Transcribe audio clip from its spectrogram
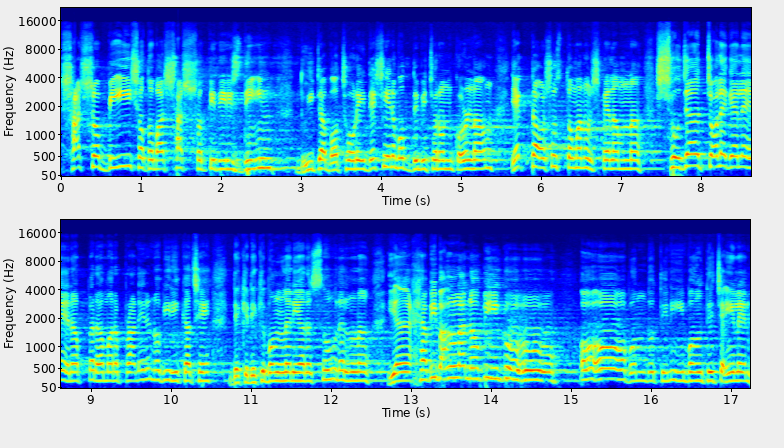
সাতশো বিশ অথবা সাতশো তিরিশ দিন। দুইটা বছর এই দেশের মধ্যে বিচরণ করলাম। একটা অসুস্থ মানুষ পেলাম না। সোজা চলে গেলেন আপনার আমার প্রাণের নবীর কাছে। দেখে দেখে বললেন, ইয়া রাসূলুল্লাহ, ইয়া হাবিব আল্লাহ নবী গো। ও, বন্ধু, তিনি বলতে চাইলেন,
